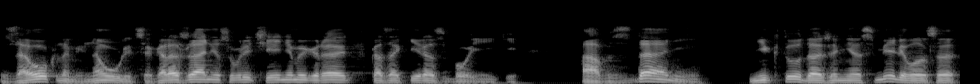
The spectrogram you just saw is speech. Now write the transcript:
За окнами на улице горожане с увлечением играют в казаки-разбойники, а в здании никто даже не осмеливался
